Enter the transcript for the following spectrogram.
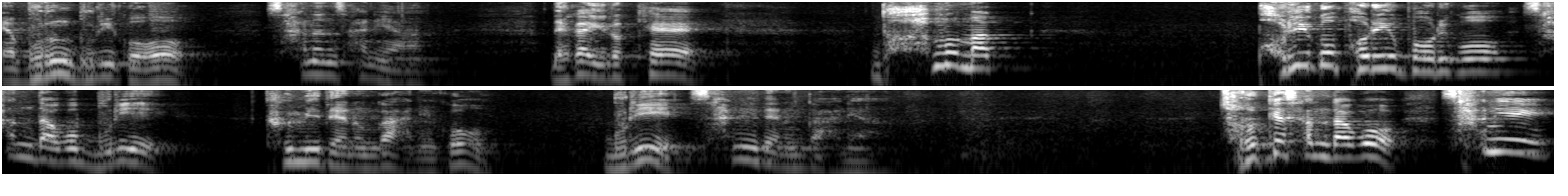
야, 물은 물이고 산은 산이야. 내가 이렇게 너무 막 버리고 버리고 버리고 산다고 물이 금이 되는 거 아니고 물이 산이 되는 거 아니야. 저렇게 산다고 산이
